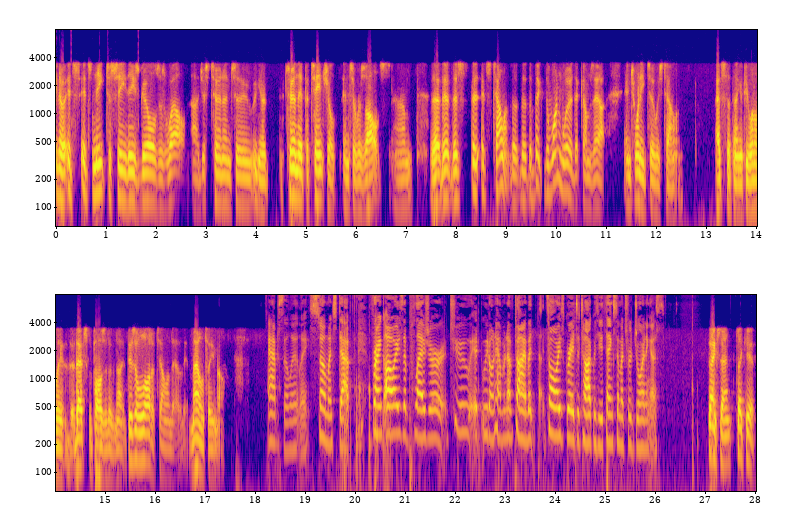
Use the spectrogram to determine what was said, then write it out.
you know, it's it's neat to see these girls as well uh, just turn into you know turn their potential into results. Um, there's, it's talent. The, the, the big the one word that comes out in 22 is talent. That's the thing. If you want to, that's the positive note. There's a lot of talent out there, male and female. Absolutely. So much depth. Frank, always a pleasure. To it, we don't have enough time, but it's always great to talk with you. Thanks so much for joining us. Thanks, Dan. Take care.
